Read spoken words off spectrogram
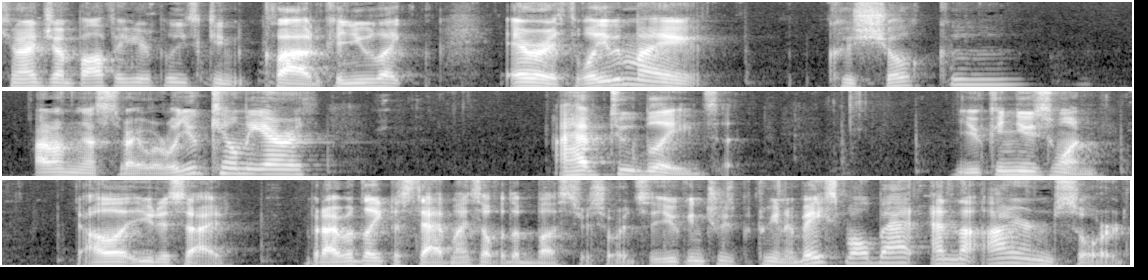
Can I jump off of here, please? Can Cloud? Can you like, Aerith? Will you be my Kushoku? I don't think that's the right word. Will you kill me, Aerith? I have two blades. You can use one. I'll let you decide. But I would like to stab myself with a Buster Sword, so you can choose between a baseball bat and the Iron Sword.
